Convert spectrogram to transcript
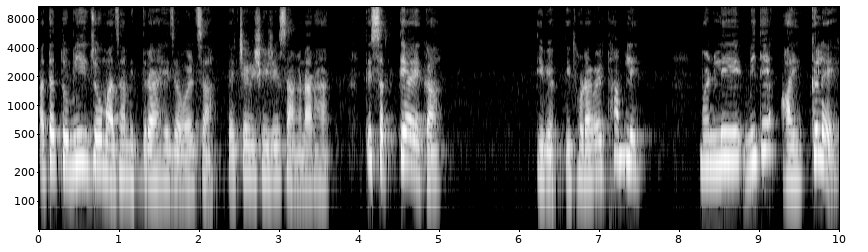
आता तुम्ही जो माझा मित्र आहे जवळचा त्याच्याविषयी जे सांगणार आहात ते सत्य आहे का? ती व्यक्ती थोडा वेळ थांबली. म्हणली मी ते ऐकलं आहे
